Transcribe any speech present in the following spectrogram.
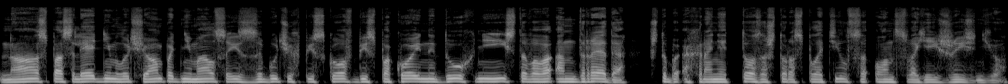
Но с последним лучом поднимался из зыбучих песков беспокойный дух неистового Андреда, чтобы охранять то, за что расплатился он своей жизнью.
